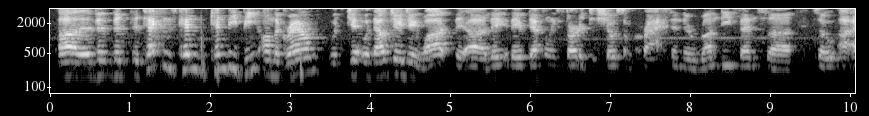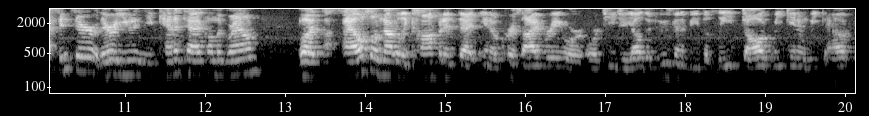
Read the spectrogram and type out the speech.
Uh, the, the, the, Texans can can be beat on the ground with J, without J.J. Watt. They, uh, they they've definitely started to show some cracks in their run defense. Uh, so I think they're they're a unit you can attack on the ground. But I also am not really confident that you know Chris Ivory or, or T.J. Yeldon, who's going to be the lead dog week in and week out.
